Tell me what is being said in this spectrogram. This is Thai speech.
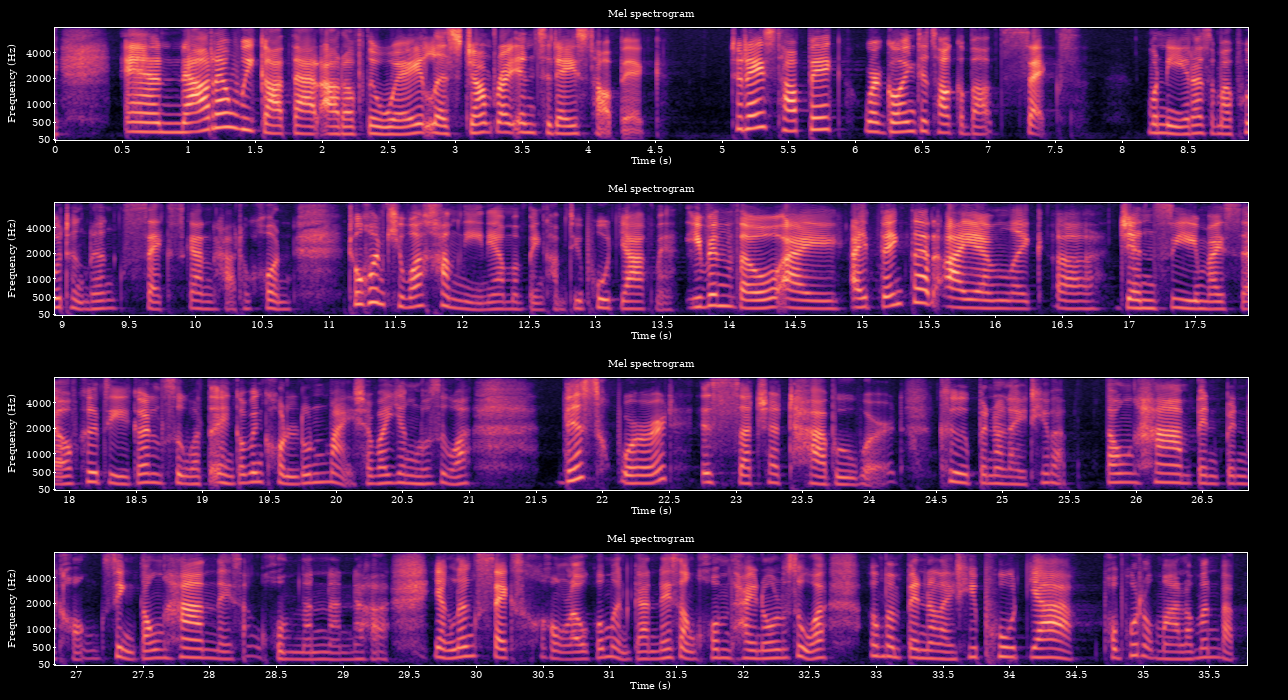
And now that we got that out of the way, let's jump right in today's topic. Today's topic, we're going to talk about sex. วันนี้เราจะมาพูดถึงเรื่อง sex กันค่ะทุกคน ทุกคนคิดว่าคำนี้เนี่ยมันเป็นคำที่พูดยากไหม Even though I I think that I am like a Gen Z myself คือจีก็รู้สึกว่าตัวเองก็เป็นคนรุ่นใหม่ใช่ป่ะยังรู้สึกว่า this word is such a taboo word คือเป็นอะไรที่แบบ ต้องห้ามเป็นเป็นของสิ่งต้องห้ามในสังคมนั้นๆนะคะ อย่างเรื่องเซ็กส์ของเราก็เหมือนกันในสังคมไทยเนอะรู้สึกว่าเออมันเป็นอะไรที่พูดยาก พอพูดออกมาแล้วมันแบบ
